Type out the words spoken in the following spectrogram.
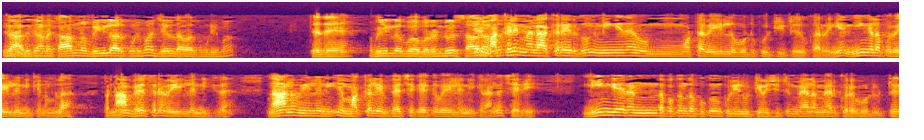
இல்ல அதுக்கான காரணம் வெயிலா இருக்க முடியுமா ஜெயலலிதாவா இருக்க முடியுமா? இது வெயில்ல ரெண்டு பேர் சாகுறாங்க. மக்களின் மேல அக்கறை இருக்கும். நீங்க தான் மொட்டை வெயில்ல போட்டு கூட்டிட்டு உட்காருறீங்க. நீங்கள அப்ப வெயில்ல நிக்கணும்ல. இப்ப நான் பேசுறேன் வெயில்ல நிக்கிறேன். நானும் வெயில்ல நிற்க மக்கள் என் பேச்சை கேட்க வெயில்ல நிற்கிறாங்க சரி நீங்க இந்த பக்கம் இந்த பக்கம் குளிர் ஊட்டி வச்சுட்டு மேலே மேற்கூரை போட்டுக்கிட்டு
